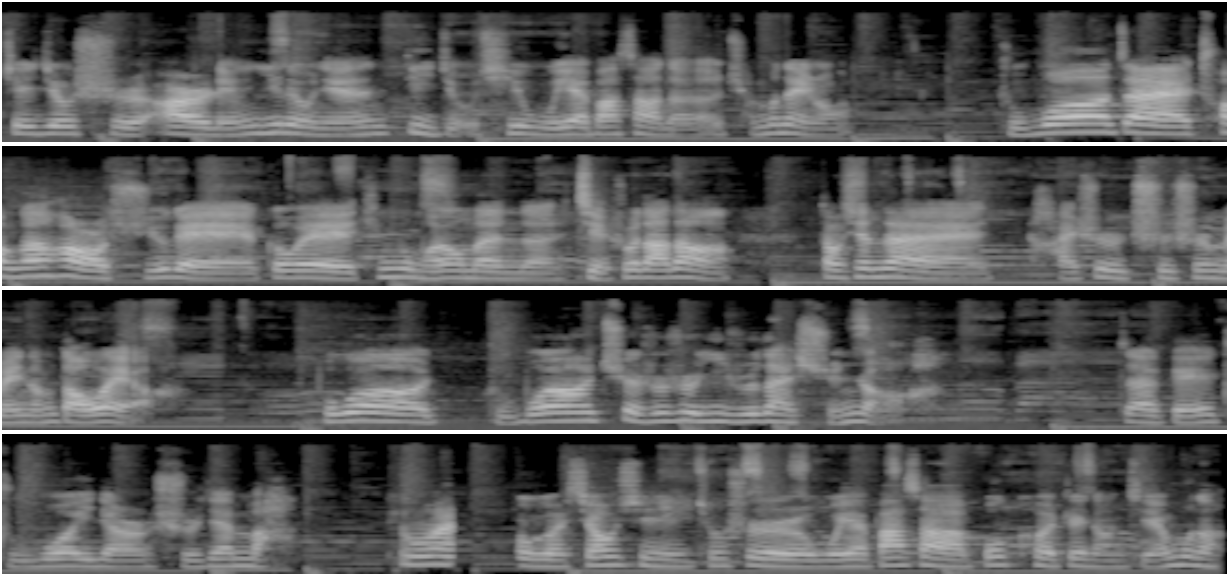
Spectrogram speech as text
这就是二零一六年第九期午夜巴萨的全部内容。主播在创刊号许给各位听众朋友们的解说搭档，到现在还是迟迟没能到位啊。不过主播确实是一直在寻找啊。再给主播一点时间吧。另外有个消息，就是《午夜巴萨》播客这档节目呢，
